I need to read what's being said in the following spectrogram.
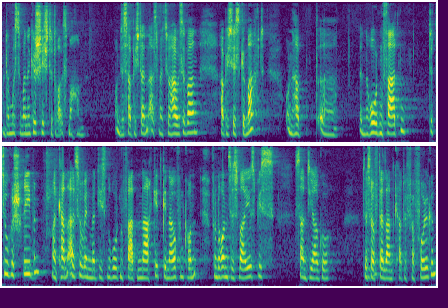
und da musste man eine Geschichte draus machen. Und das habe ich dann, als wir zu Hause waren, habe ich das gemacht und habe äh, einen roten Faden dazu geschrieben. Man kann also, wenn man diesen roten Faden nachgeht, genau von, von Roncesvalles bis Santiago das mhm. auf der Landkarte verfolgen.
